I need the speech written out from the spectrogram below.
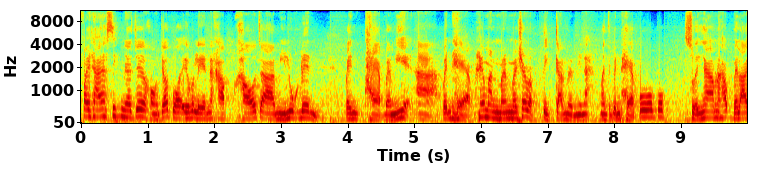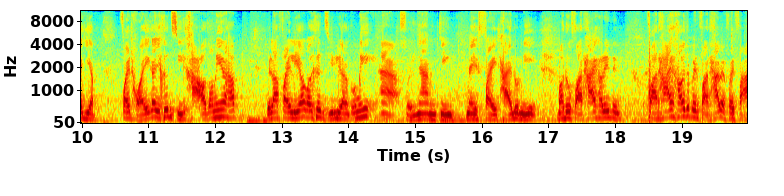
ไฟท้ายซิกเนเจอร์ของเจ้าตัวเอเวอเรสต์นะครับเขาจะมีลูกเล่นเป็นแถบแบบนี้อ่าเป็นแถบให้มันมันไม่ใช่แบบติดกันแบบนี้นะมันจะเป็นแถบปุ๊บปุ๊บปุ๊บสวยงามนะครับ เวลาเหยียบ ไฟถอยก็จะขึ้นสีขาวตรงนี้นะครับ เวลาไฟเลี้ยวก็ขึ้นสีเหลืองตรงนี้อ่าสวยงามจริงในไฟท้ายรุ่นนี้ มาดูฝาท้ายเขานิดนึงฝาท้ายเขาจะเป็นฝาท้ายแบบไฟฟ้า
